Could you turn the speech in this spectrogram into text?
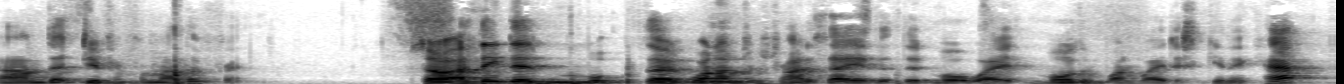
um, that differ from other friends. So I think there's more, so what I'm just trying to say is that there's more way, more than one way to skin a cat.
